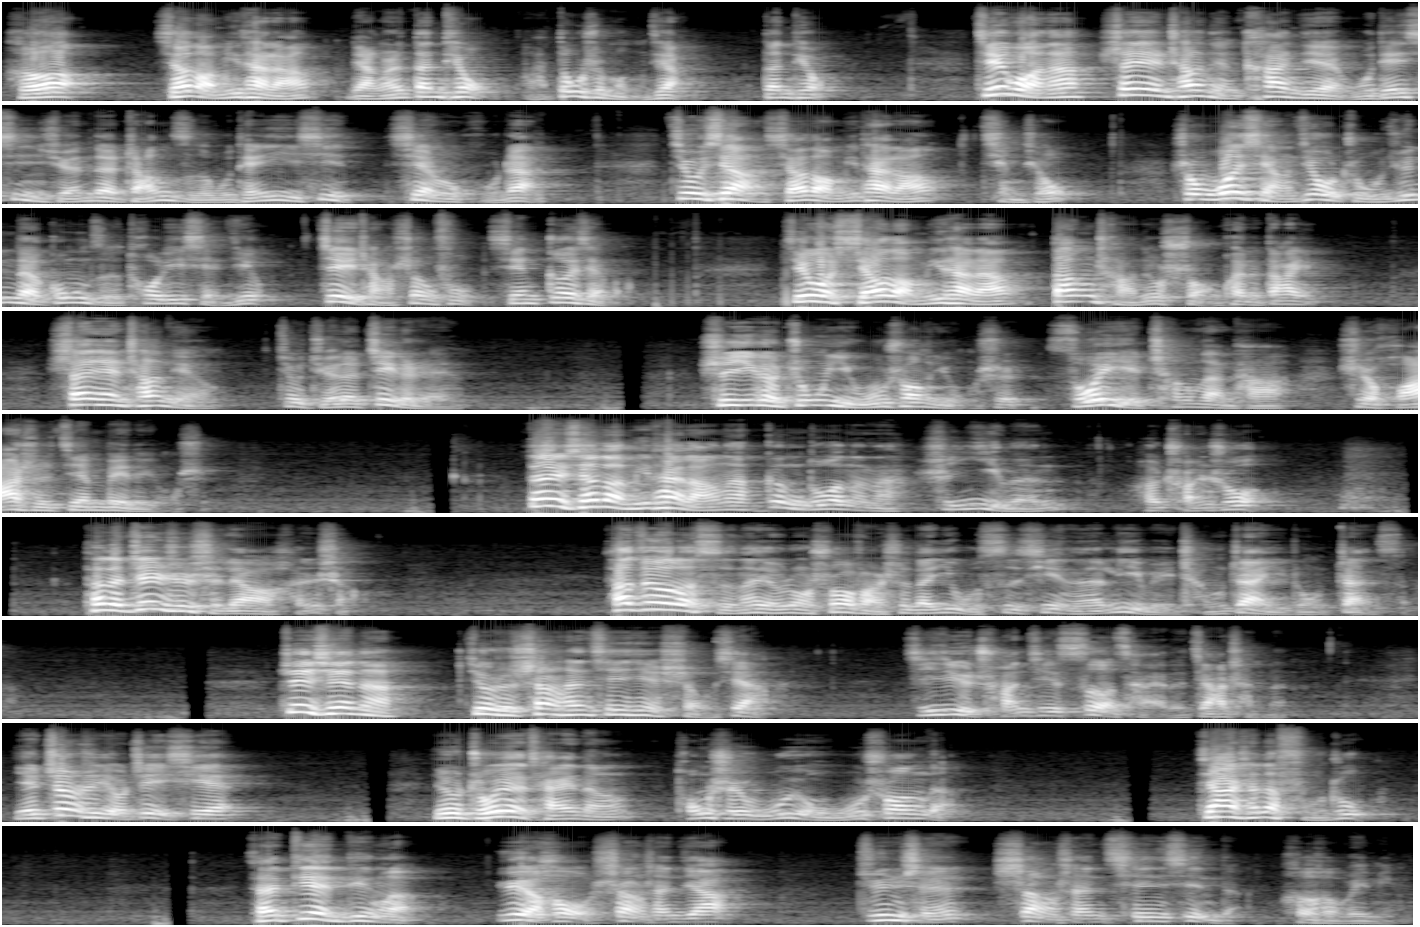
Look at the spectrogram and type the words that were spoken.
和小岛弥太郎两个人单挑啊，都是猛将，单挑。结果呢？山县昌景看见武田信玄的长子武田义信陷入苦战，就向小岛弥太郎请求说：“我想救主君的公子脱离险境，这场胜负先搁下吧。”结果小岛弥太郎当场就爽快地答应。山县昌景就觉得这个人是一个忠义无双的勇士，所以称赞他是华实兼备的勇士。但是小岛弥太郎呢，更多的呢是译文和传说。他的真实史料很少，他最后的死呢，有一种说法是在一五四七年的立尾城战役中战死了。这些呢，就是上杉谦信手下极具传奇色彩的家臣们。也正是有这些有卓越才能，同时无勇无双的家臣的辅助，才奠定了越后上杉家军神上杉谦信的赫赫威名。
